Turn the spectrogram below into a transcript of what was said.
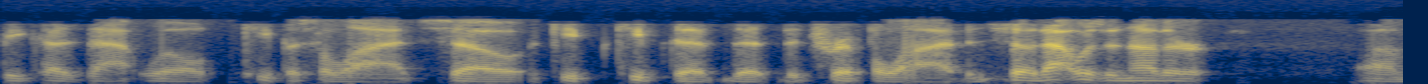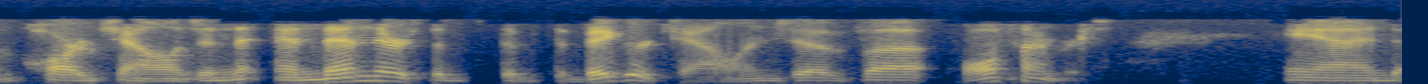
because that will keep us alive. So keep keep the, the the trip alive. And so that was another um, hard challenge. And and then there's the the, the bigger challenge of uh, Alzheimer's and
